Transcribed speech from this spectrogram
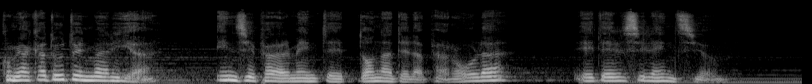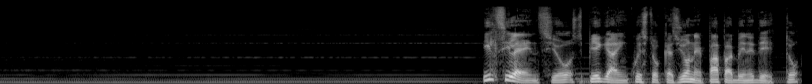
come è accaduto in Maria, inseparabilmente donna della parola e del silenzio. Il silenzio, spiega in questa occasione Papa Benedetto,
